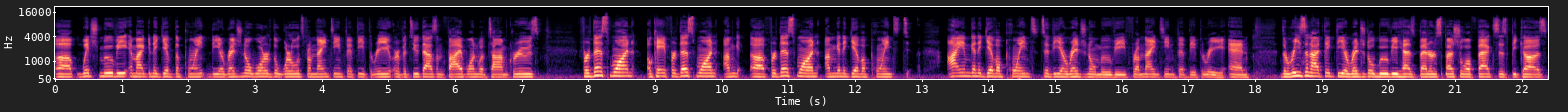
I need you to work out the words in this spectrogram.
uh, which movie am I going to give the point? The original War of the Worlds from 1953 or the 2005 one with Tom Cruise? For this one, okay, for this one, I'm uh for this one, I'm to give a point to, I am to give a point to the original movie from 1953 and the reason I think the original movie has better special effects is because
